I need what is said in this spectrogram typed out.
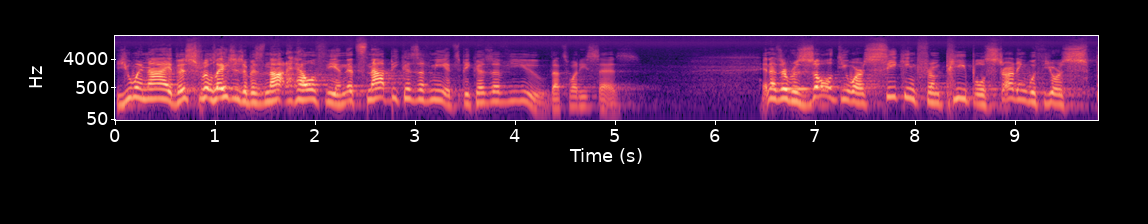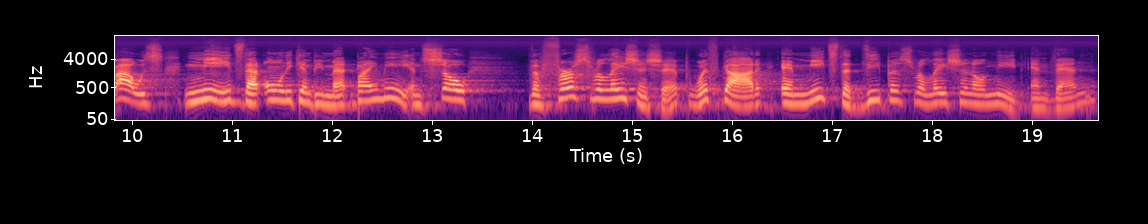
You and I, this relationship is not healthy, and it's not because of me, it's because of you. That's what he says. And as a result, you are seeking from people, starting with your spouse, needs that only can be met by me. And so, the first relationship with God, it meets the deepest relational need. And then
